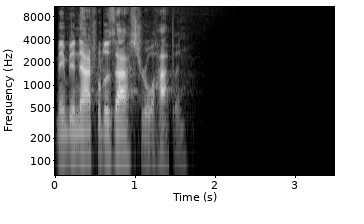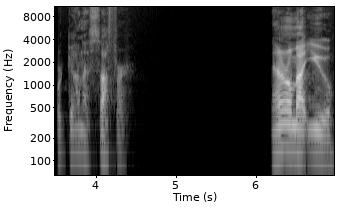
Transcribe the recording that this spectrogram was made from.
Maybe a natural disaster will happen. We're going to suffer. And I don't know about you,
